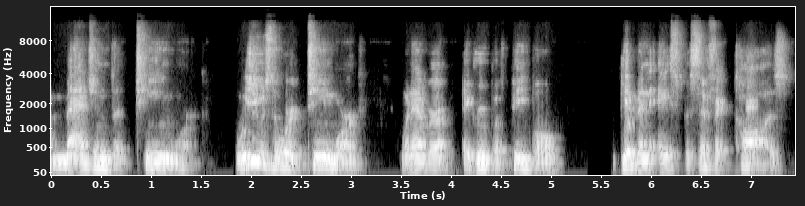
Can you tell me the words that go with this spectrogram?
Imagine the teamwork. We use the word teamwork whenever a group of people, given a specific cause,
